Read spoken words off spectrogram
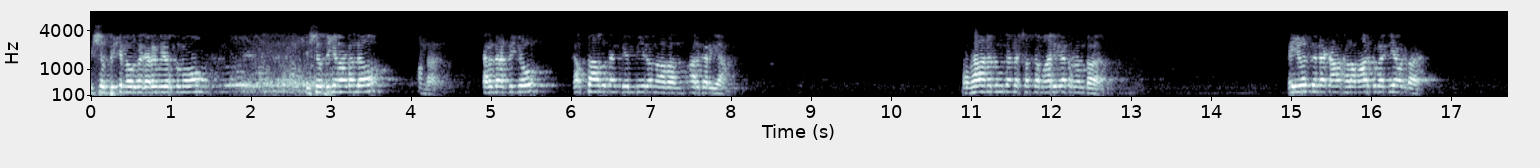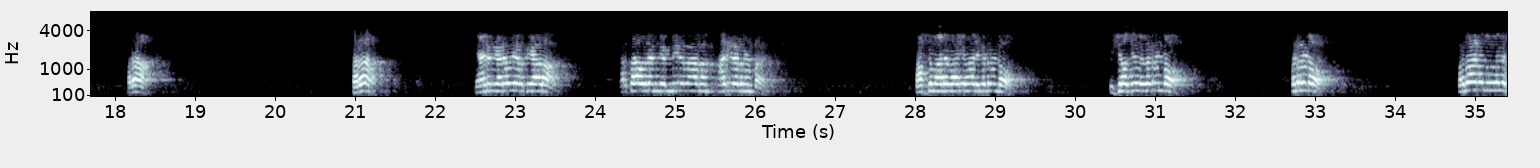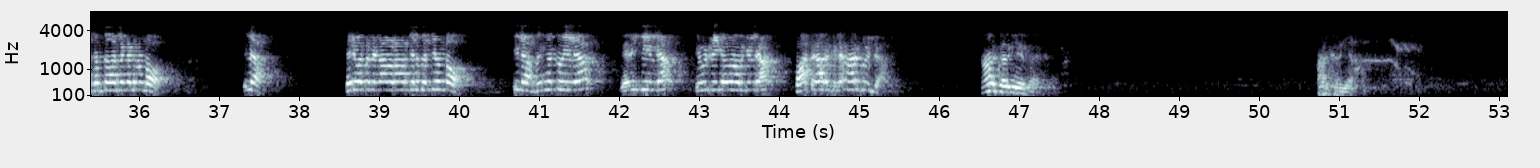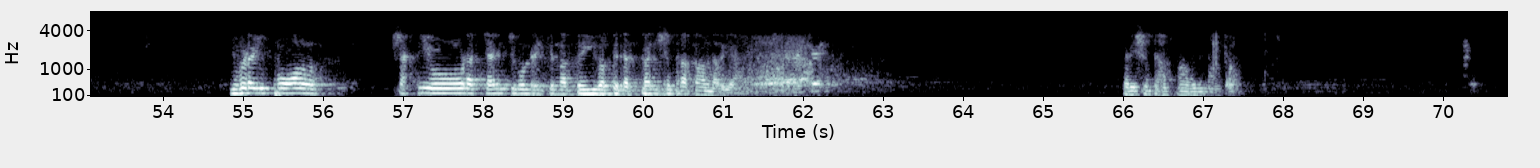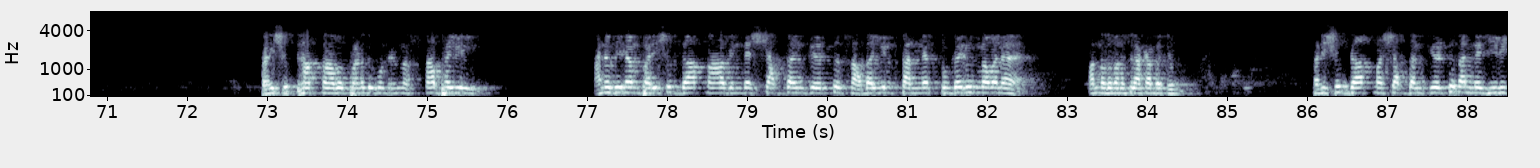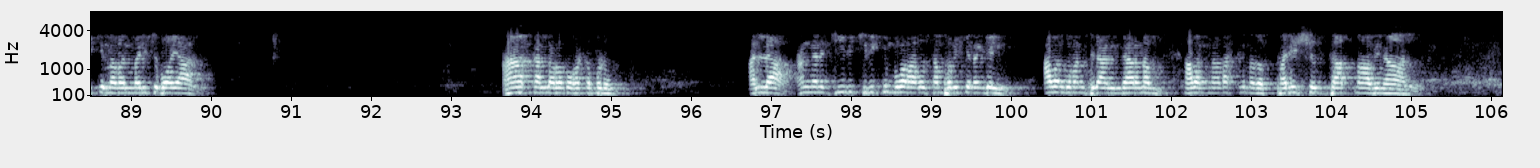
വിശ്വസിക്കുന്നവർക്ക് കരം ഉയർത്തുമോ വിശ്വസിക്കുന്നുണ്ടല്ലോ? ഉണ്ട്. കരതാട്ടിക്കോ. കർത്താവ് തൻ ഗംഭീരനാഥൻ ആർക്കറിയാം? പ്രധാന ദൂതന്റെ ശബ്ദം ആര് കേട്ടിട്ടുണ്ട്? ദൈവത്തിന്റെ കാഹളം ആർക്ക് പറ്റിയുണ്ട് പറ. പറ. ഞാനും കരം ഉയർത്തിയാളാ കർത്താവ് തൻ ഗംഭീരനാഥൻ ആര് കേട്ടിട്ടുണ്ട്? പാസ്റ്റർമാരെ ഭാര്യമാര് കേട്ടിട്ടുണ്ടോ? വിശ്വാസികൾ കേട്ടിട്ടുണ്ടോ കേട്ടിട്ടുണ്ടോ പ്രധാന ദൂതന്റെ ശബ്ദം ആരെങ്കിലും കേട്ടിട്ടുണ്ടോ ഇല്ല. ദൈവത്തിന്റെ കാവൽ ആർക്കെങ്കിലും പറ്റിയുണ്ടോ ഇല്ല. നിങ്ങൾക്കും ഇല്ല. എനിക്കില്ല. ഇവിടെ ഇരിക്കുന്നവർക്കില്ല പാട്ടുകാർക്കില്ല. ആർക്കും ഇല്ല ആർക്കറിയത് ആർക്കറിയാം? ഇവിടെ ഇപ്പോൾ ശക്തിയോടെ ചലിച്ചുകൊണ്ടിരിക്കുന്ന ദൈവത്തിന്റെ പരിശുദ്ധാത്മാവിനറിയാം പരിശുദ്ധാത്മാവിന് മാത്രം പരിശുദ്ധാത്മാവ് പണിതുകൊണ്ടിരുന്ന സഭയിൽ അനുദിനം പരിശുദ്ധാത്മാവിന്റെ ശബ്ദം കേട്ട് സഭയിൽ തന്നെ തുടരുന്നവന് അന്നത് മനസ്സിലാക്കാൻ പറ്റും. പരിശുദ്ധാത്മ ശബ്ദം കേട്ട് തന്നെ ജീവിക്കുന്നവൻ മരിച്ചുപോയാൽ ആ കല്ലറ തുറക്കപ്പെടും. അല്ല അങ്ങനെ ജീവിച്ചിരിക്കുമ്പോൾ അത് സംഭവിക്കുന്നെങ്കിൽ അവർക്ക് മനസ്സിലാകും. കാരണം അവൻ നടക്കുന്നത് പരിശുദ്ധാത്മാവിനാൽ.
